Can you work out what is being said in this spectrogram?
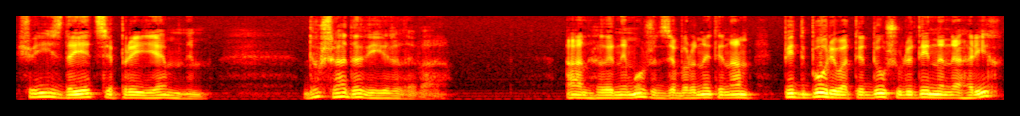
що їй здається приємним. Душа довірлива. Ангели не можуть заборонити нам підбурювати душу людини на гріх.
